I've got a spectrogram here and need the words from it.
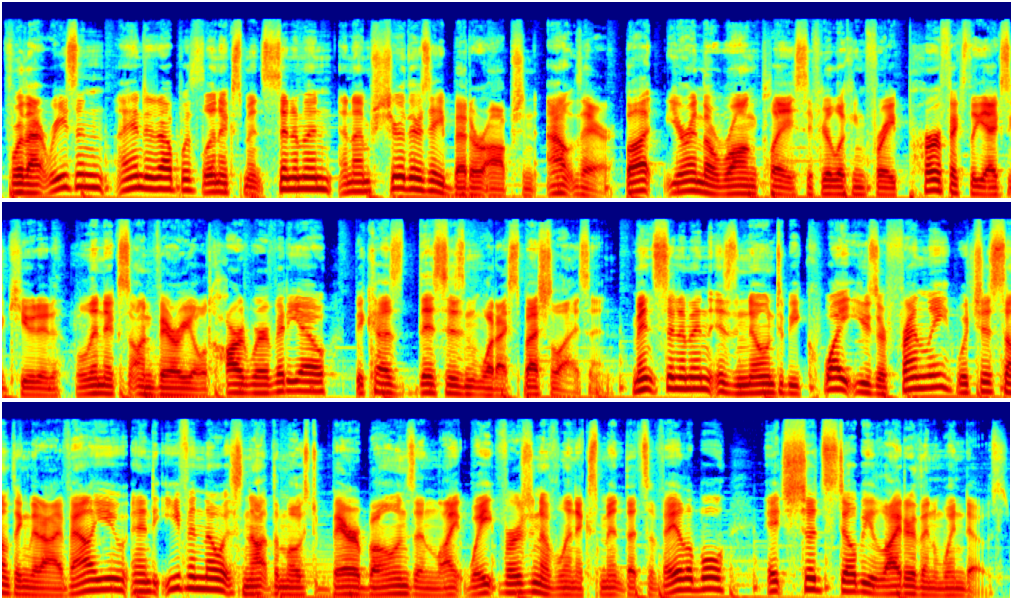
For that reason, I ended up with Linux Mint Cinnamon and I'm sure there's a better option out there. But you're in the wrong place if you're looking for a perfectly executed Linux on very old hardware video, because this isn't what I specialize in. Mint Cinnamon is known to be quite user friendly, which is something that I value, and even though it's not the most bare bones and lightweight version of Linux Mint that's available, it should still be lighter than Windows.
